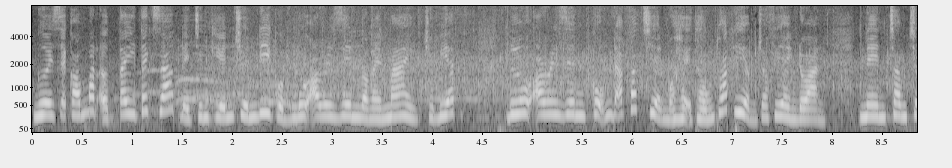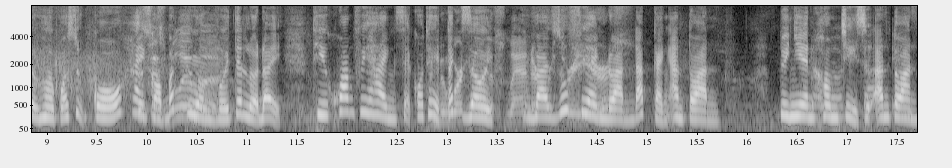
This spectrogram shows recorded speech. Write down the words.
người sẽ có mặt ở Tây Texas để chứng kiến chuyến đi của Blue Origin vào ngày mai, cho biết Blue Origin cũng đã phát triển một hệ thống thoát hiểm cho phi hành đoàn, nên trong trường hợp có sự cố hay có bất thường với tên lửa đẩy, thì khoang phi hành sẽ có thể tách rời và giúp phi hành đoàn đáp cánh an toàn. Tuy nhiên, không chỉ sự an toàn,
